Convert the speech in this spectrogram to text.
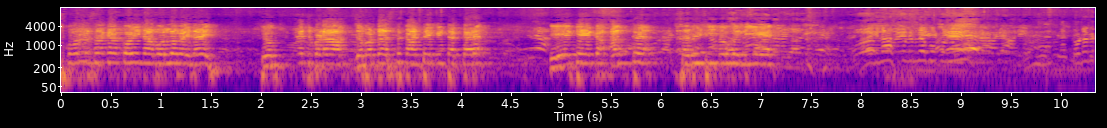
स्कोरर सका कोई ना बोलो भाई नहीं जो मैच बड़ा ज़बरदस्त कांटे की टक्कर है। एक एक अंक सभी टीमों के लिए पकड़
